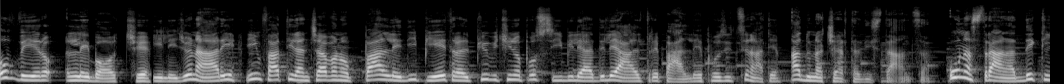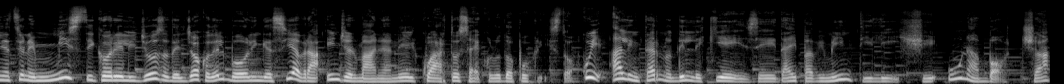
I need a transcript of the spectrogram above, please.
ovvero le bocce. I legionari infatti lanciavano palle di pietra il più vicino possibile a delle altre palle posizionate ad una certa distanza. Una strana declinazione mistico-religiosa del gioco del bowling si avrà in Germania nel IV secolo d.C. Qui all'interno delle chiese, dai pavimenti lisci, una boccia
